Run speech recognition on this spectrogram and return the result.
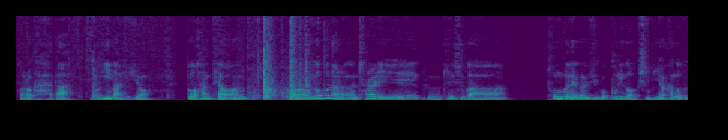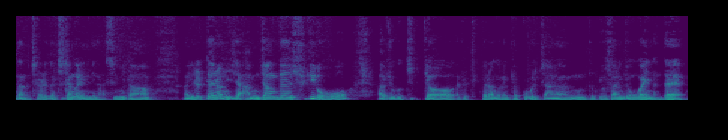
더러 가하다. 뭐 이 말이죠. 또 한편 어, 이것보다는 차라리 그 개수가 통근해가지고 뿌리가 없이 미약한 것보다는 차라리 지장간 있는 게 낫습니다. 아, 이럴 때는 이제 암장된 수기로 아주 그 기격, 아주 특별한 그런 격국을 짜는 그 묘사하는 경우가 있는데,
